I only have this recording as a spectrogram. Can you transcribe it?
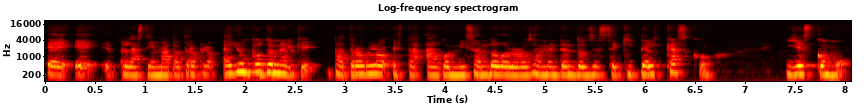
Eh, eh, lastima a Patroclo. Hay un punto en el que Patroclo está agonizando dolorosamente, entonces se quita el casco y es como,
